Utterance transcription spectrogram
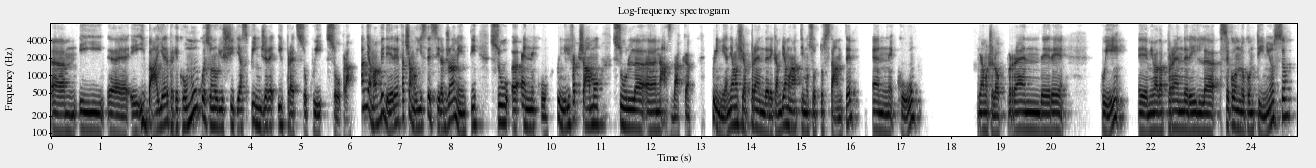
um, i, eh, i, buyer perché comunque sono riusciti a spingere il prezzo qui sopra. Andiamo a vedere, facciamo gli stessi ragionamenti su eh, NQ, quindi li facciamo sul uh, Nasdaq. Quindi andiamoci a prendere, cambiamo un attimo sottostante, NQ, andiamocelo a prendere qui, e mi vado a prendere il secondo continuous.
